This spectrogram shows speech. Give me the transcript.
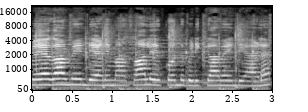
വേകാൻ വേണ്ടിയാണ് ഈ മസാലയൊക്കെ ഒന്ന് പിടിക്കാൻ വേണ്ടിയാണ്.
